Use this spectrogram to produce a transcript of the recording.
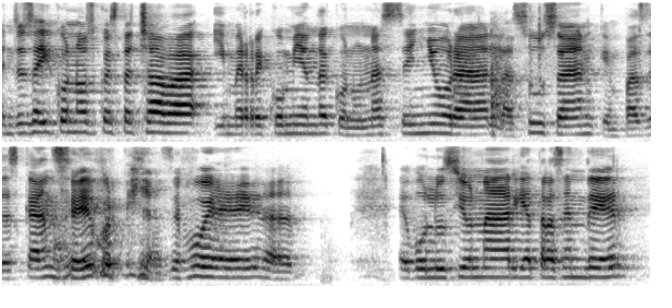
Entonces ahí conozco a esta chava y me recomienda con una señora, la Susan, que en paz descanse, porque ya se fue evolucionar y a trascender.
